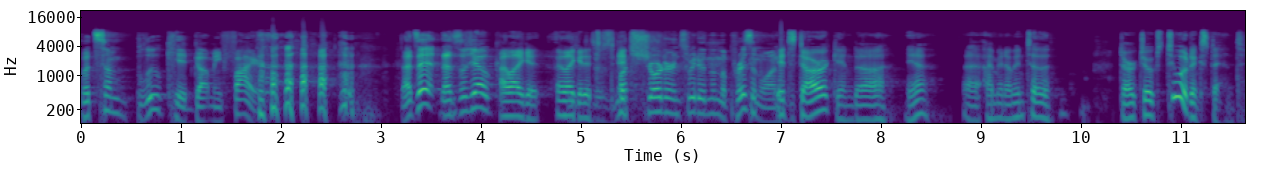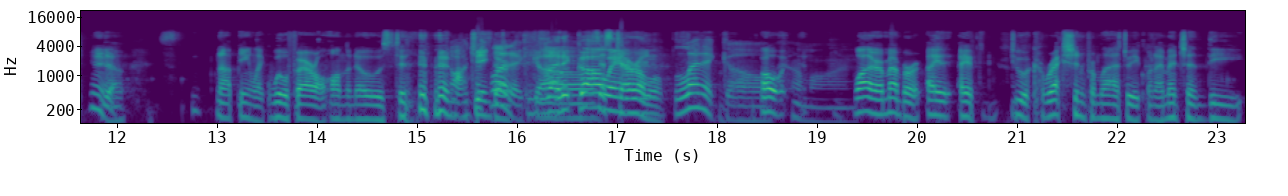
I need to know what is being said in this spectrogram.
but some blue kid got me fired. That's it. That's the joke. I like it. I like it. It's It's much shorter and sweeter than the prison one. it's dark and uh, yeah. Uh, I mean, I'm into dark jokes to an extent. You know, It's not being like Will Ferrell on the nose to Oh, just let it go. Let it go, It's just terrible. Let it go. Oh, come on. Well, I remember I, I have to do a correction from last week when I mentioned the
